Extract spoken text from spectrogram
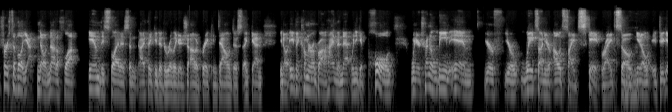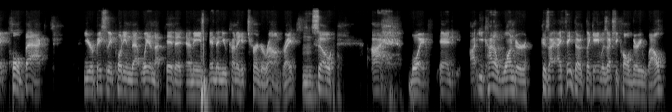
first of all, yeah, no, not a flop and the slightest. And I think you did a really good job of breaking down just again, you know, even coming around behind the net when you get pulled, when you're trying to lean in, your your weight's on your outside skate, right? So, Mhm. you know, if you get pulled back, you're basically putting that weight on that pivot. I mean, and then you kind of get turned around, right? Mhm. So, I boy, and uh, you kind of wonder because I, I think the the game was actually called very well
